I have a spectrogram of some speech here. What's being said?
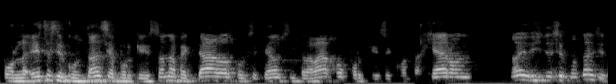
por la, esta circunstancia, porque están afectados, porque se quedaron sin trabajo, porque se contagiaron, ¿no? Hay distintas circunstancias.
